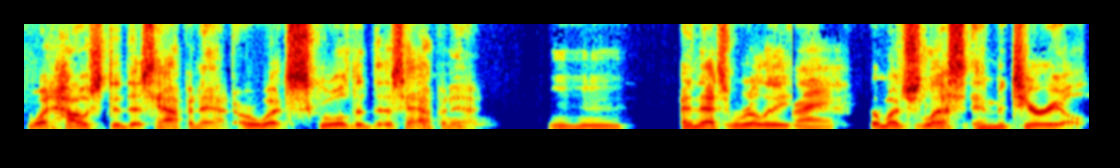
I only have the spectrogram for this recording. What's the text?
what house did this happen at or what school did this happen at? hmm And that's really Right. so much less immaterial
